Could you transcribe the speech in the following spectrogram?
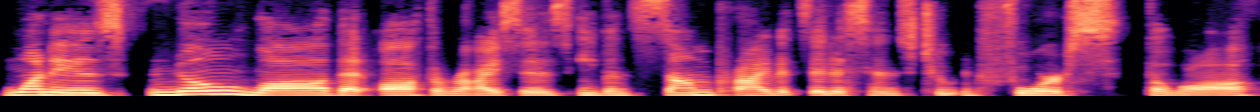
One is no law that authorizes even some private citizens to enforce the law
